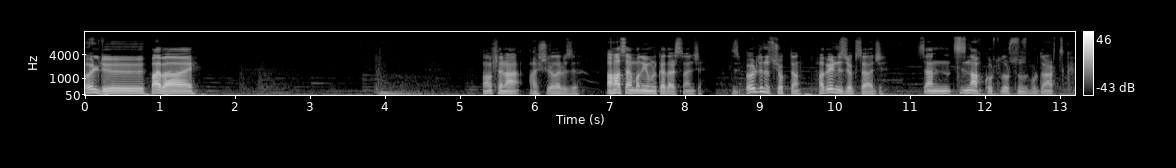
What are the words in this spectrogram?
Öldü. Bay bay. Ama fena haşlıyorlar bizi. Aha sen bana yumruk atarsın anca. Siz öldünüz çoktan. Haberiniz yok sadece. Sen siz nah kurtulursunuz buradan artık.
